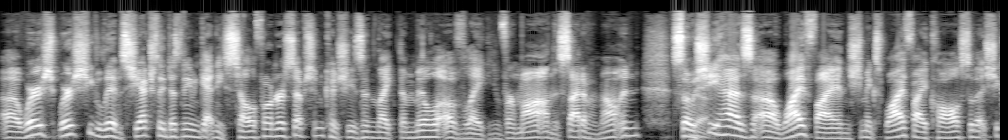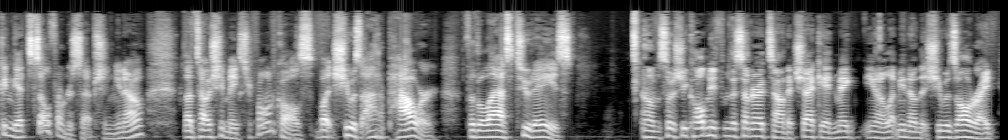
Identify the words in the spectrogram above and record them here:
uh, where she, where she lives, she actually doesn't even get any cell phone reception because she's in like the middle of like Vermont on the side of a mountain. So Yeah. she has uh, Wi-Fi and she makes Wi-Fi calls so that she can get cell phone reception. You know, that's how she makes her phone calls. But she was out of power for the last two days. Um, so she called me from the center of town to check in, make you know, let me know that she was all right.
